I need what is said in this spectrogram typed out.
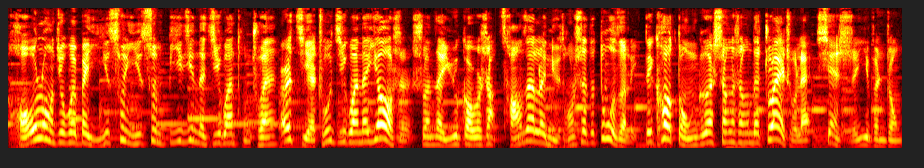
喉咙就会被一寸一寸逼近的机关捅穿。而解除机关的钥匙拴在鱼钩上，藏在了女同事的肚子里，得靠董哥生生的拽出来。限时一分钟。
